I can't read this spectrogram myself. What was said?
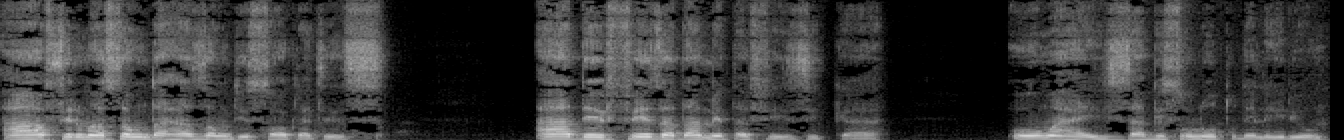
a afirmação da razão de Sócrates, a defesa da metafísica, o mais absoluto delírio.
